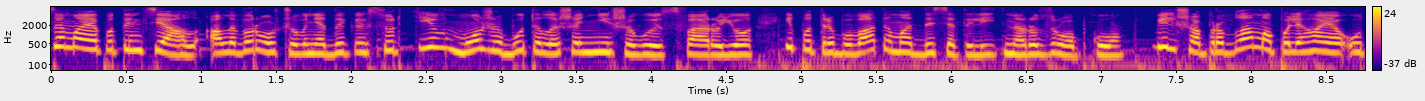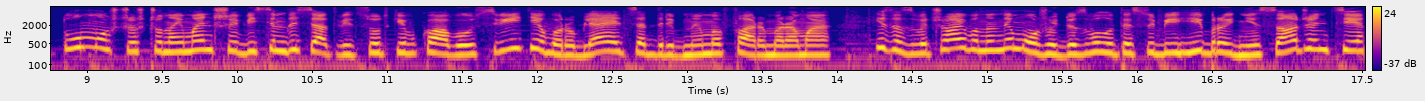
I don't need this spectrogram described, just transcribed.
Це має потенціал, але вирощування диких сортів може бути лише нішевою сферою і потребуватиме десятиліть на розробку. Більша проблема полягає у тому, що щонайменше 80% кави у світі виробляється дрібними фермерами, і зазвичай вони не можуть дозволити собі гібридні саджанці,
